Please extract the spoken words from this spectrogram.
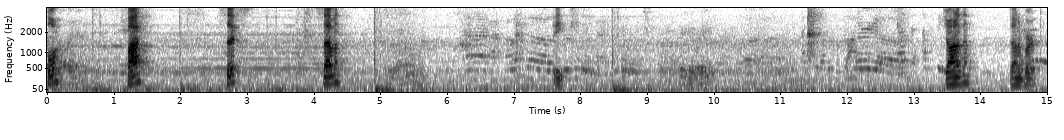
four, five, six, seven, eight. Jonathan, Donna Burke.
